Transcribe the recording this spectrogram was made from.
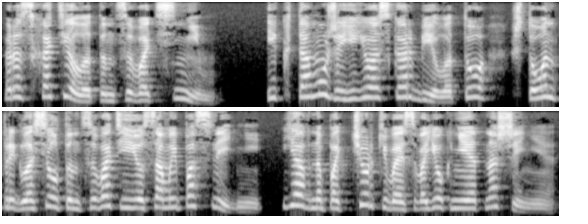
Расхотела танцевать с ним. И к тому же ее оскорбило то, что он пригласил танцевать ее самый последний, явно подчеркивая свое к ней отношение.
